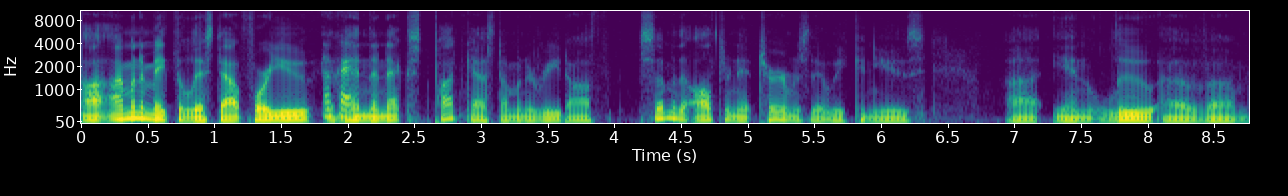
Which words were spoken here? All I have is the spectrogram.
Uh, I'm going to make the list out for you, Okay. and then the next podcast, I'm going to read off some of the alternate terms that we can use uh, in lieu of um,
